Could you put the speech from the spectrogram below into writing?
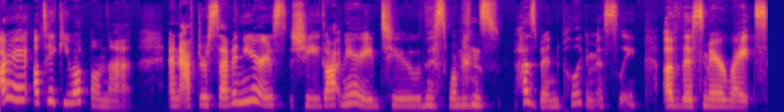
All right, I'll take you up on that. And after seven years, she got married to this woman's husband polygamously. Of this, Mehr writes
